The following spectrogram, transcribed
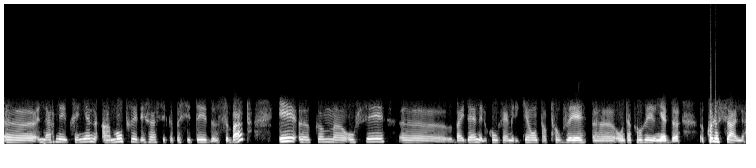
euh, l'armée ukrainienne a montré déjà ses capacités de se battre. Et euh, comme on sait, Biden et le Congrès américain ont approuvé, ont approuvé une aide colossale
